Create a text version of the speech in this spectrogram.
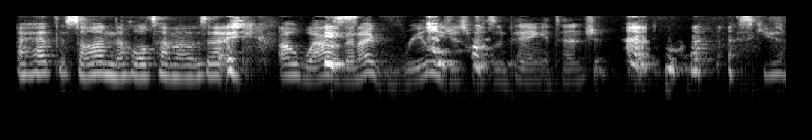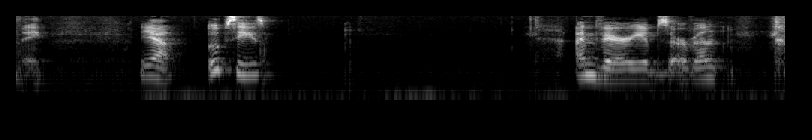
I had this on the whole time I was at. Oh wow, then I really just wasn't paying attention. Excuse me. Yeah. Oopsies. I'm very observant.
